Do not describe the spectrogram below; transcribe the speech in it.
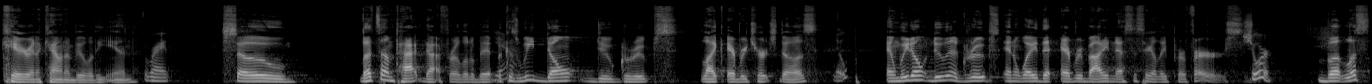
care and accountability in. Right. So let's unpack that for a little bit yeah. because we don't do groups like every church does. Nope. And we don't do groups in a way that everybody necessarily prefers. Sure. But let's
